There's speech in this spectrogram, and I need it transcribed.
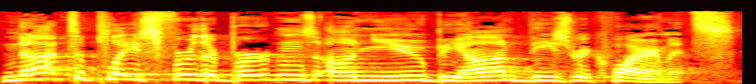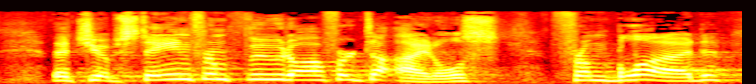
not to place further burdens on you beyond these requirements that you abstain from food offered to idols, from blood,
